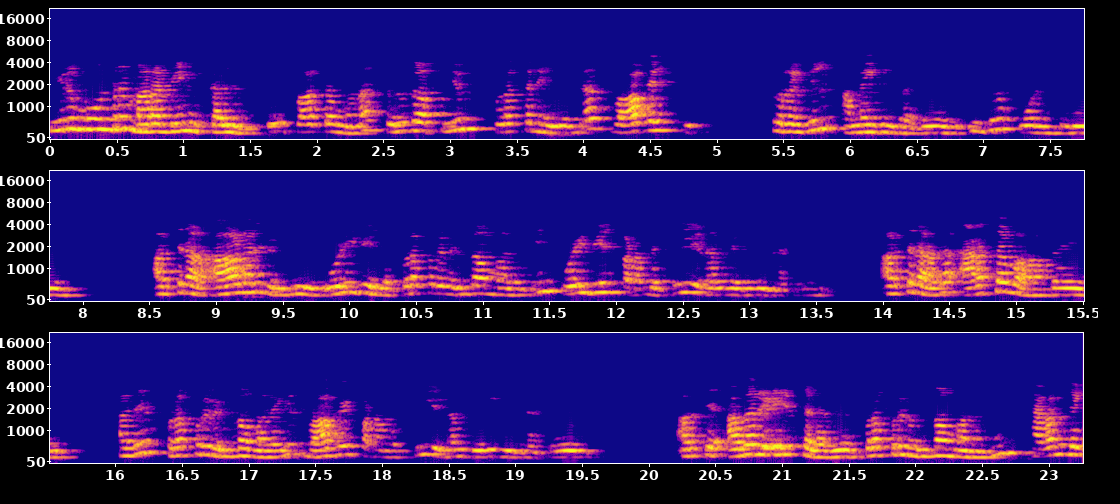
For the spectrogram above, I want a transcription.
இருமூன்று மரபின் கல். இது பார்த்தோம்னா தொல்காப்பியம் புறத்தனையில் உள்ள வாகை துறையில் அமைகின்றது. இது ஒன்று. அடுத்த ஆடல் வெள்ளி ஒளிவியல் புறப்புற வெண்பாமலையின் ஒளிவியல் படலத்தில் இடம்பெறுகின்றது அடுத்ததாக அரச வாகை அது புறப்புற வெண்பாமலையில் வாகை பணமத்தில் இடம் பெறுகின்றது. அடுத்து அவர் இடைத்தளவு புறப்புற வெண்பாமலையின் கரந்தை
